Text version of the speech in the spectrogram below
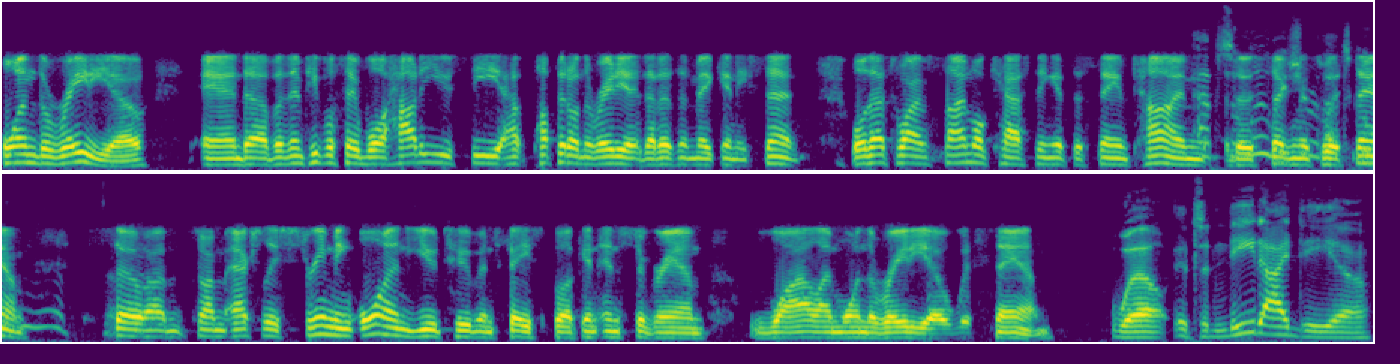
on the radio and uh, but then people say, well, how do you see Puppet on the radio? That doesn't make any sense. Well, that's why I'm simulcasting at the same time Absolutely, those segments sure, with Sam. Cool. Yeah. So um, so I'm actually streaming on YouTube and Facebook and Instagram while I'm on the radio with Sam. Well, it's a neat idea.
